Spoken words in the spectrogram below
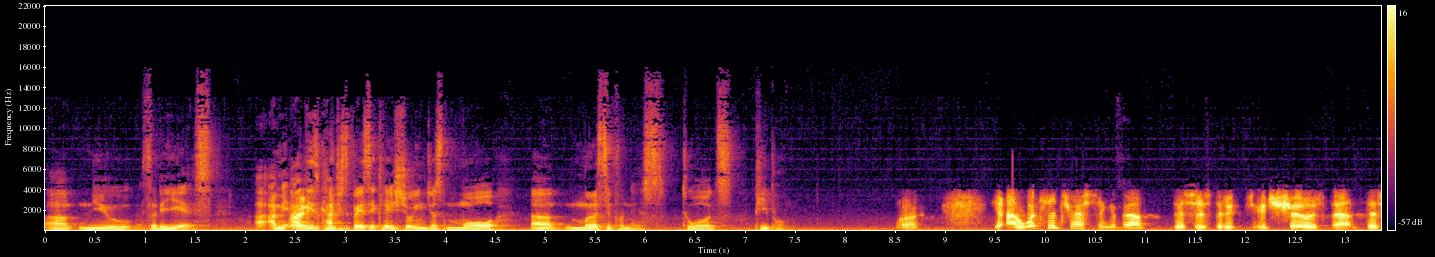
uh, new 30 years. I mean, right. are these countries basically showing just more uh, mercifulness towards people? Right. Yeah, and what's interesting about this is that it, it shows that this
